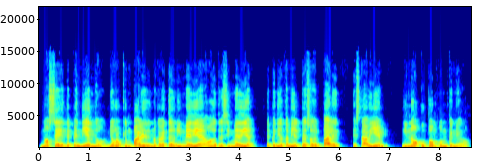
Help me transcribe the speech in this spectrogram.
no sé, dependiendo. Yo creo que un pallet de una camioneta de una y media o de tres y media, dependiendo también el peso del pallet, está bien y no ocupa un contenedor.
